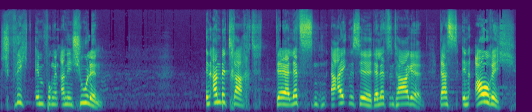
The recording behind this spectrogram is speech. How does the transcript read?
Pflichtimpfungen an den Schulen. In Anbetracht der letzten Ereignisse der letzten Tage, dass in Aurich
